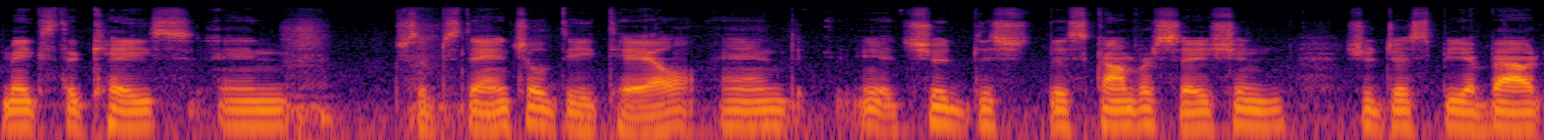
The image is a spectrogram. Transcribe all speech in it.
makes the case in substantial detail. And it should this this conversation should just be about,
